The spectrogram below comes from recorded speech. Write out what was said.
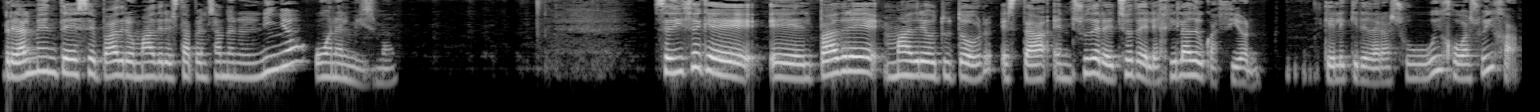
¿realmente ese padre o madre está pensando en el niño o en el mismo? Se dice que el padre, madre o tutor está en su derecho de elegir la educación que le quiere dar a su hijo o a su hija.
